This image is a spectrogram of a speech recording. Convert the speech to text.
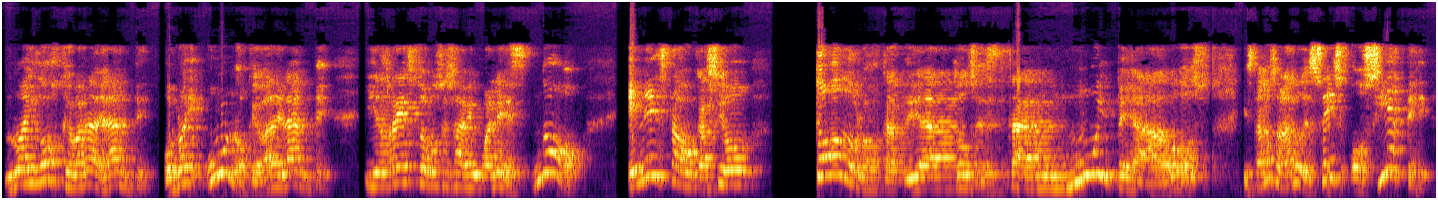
no hay dos que van adelante o no hay uno que va adelante y el resto no se sabe cuál es. No, en esta ocasión todos los candidatos están muy pegados, estamos hablando de seis o siete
